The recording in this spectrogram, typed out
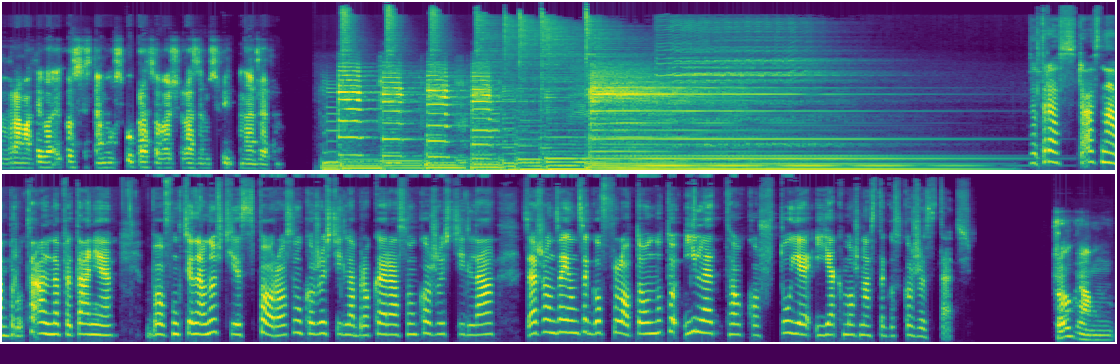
w ramach tego ekosystemu współpracować razem z Fleet Managerem. To teraz czas na brutalne pytanie, bo funkcjonalności jest sporo, są korzyści dla brokera, są korzyści dla zarządzającego flotą, no to ile to kosztuje i jak można z tego skorzystać? Program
